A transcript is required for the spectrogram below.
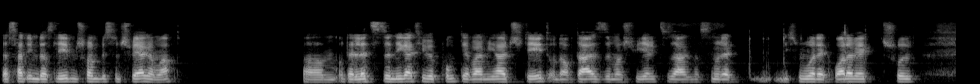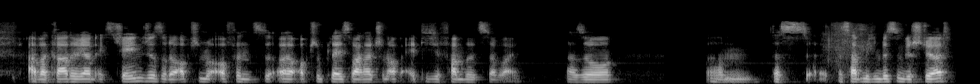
das hat ihm das Leben schon ein bisschen schwer gemacht. Ähm, und der letzte negative Punkt, der bei mir halt steht, und auch da ist es immer schwierig zu sagen, das ist nur der, nicht nur der Quarterback schuld, aber gerade während Exchanges oder Option Offense, äh, Option Plays waren halt schon auch etliche Fumbles dabei. Also ähm, das, das hat mich ein bisschen gestört.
